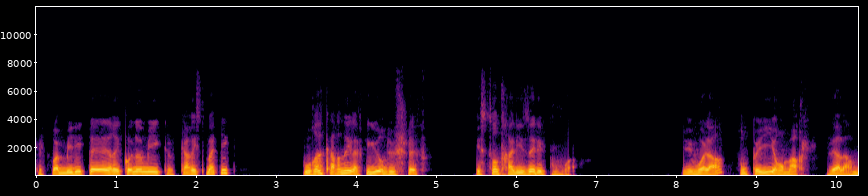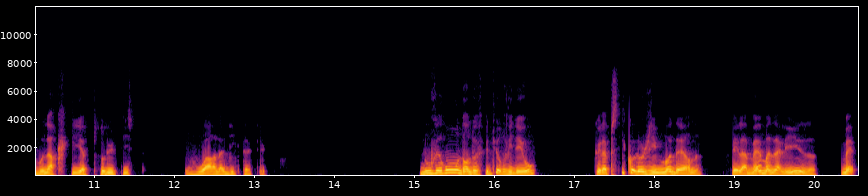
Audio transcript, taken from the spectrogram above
qu'elle soit militaire, économique, charismatique, pour incarner la figure du chef et centraliser les pouvoirs. Et voilà son pays en marche vers la monarchie absolutiste, voire la dictature. Nous verrons dans de futures vidéos que la psychologie moderne fait la même analyse, mais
